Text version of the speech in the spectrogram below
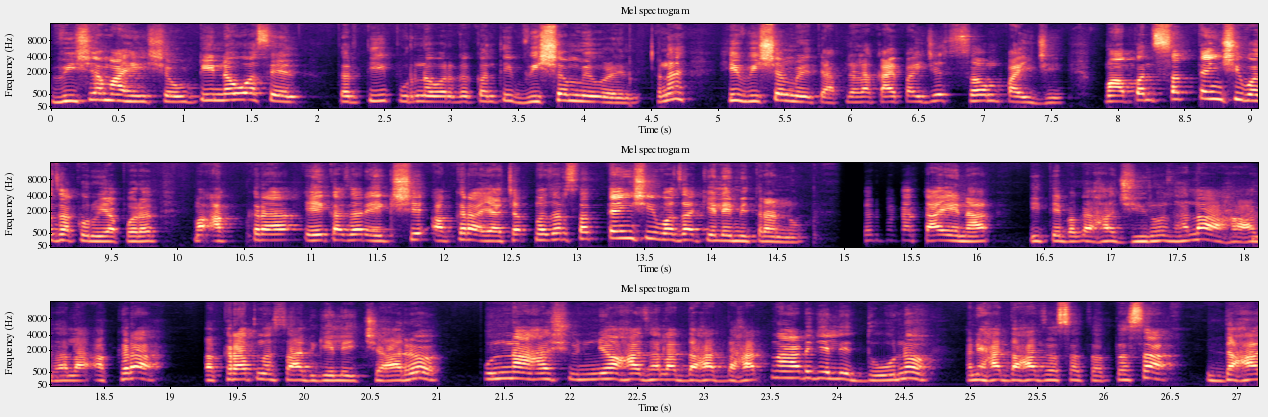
विषम आहे. शेवटी नऊ असेल तर ती पूर्ण वर्ग कोणती? विषम मिळेल. ना? ही विषम मिळते. आपल्याला काय पाहिजे? सम पाहिजे. मग आपण सत्याऐंशी वजा करूया परत. मग अकरा एक हजार एकशे अकरा याच्यातनं जर सत्याऐंशी वजा केले मित्रांनो तर बघा काय येणार? इथे बघा हा झिरो झाला हा झाला अकरा. अकरातनं सात गेले चार. पुन्हा हा शून्य हा झाला दहा. दहातनं आठ गेले दोन. आणि हा दहा जसाचा तसा. दहा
